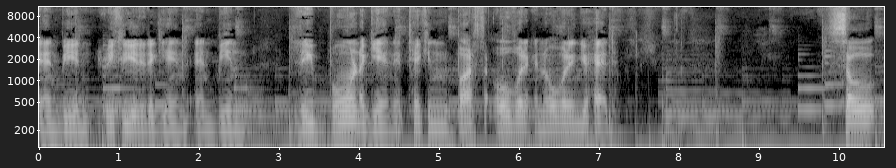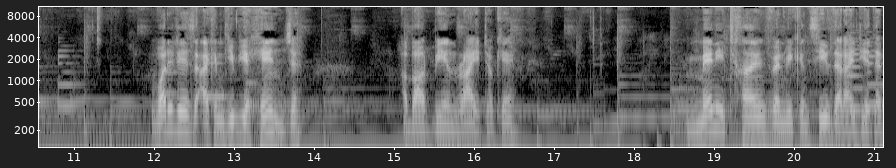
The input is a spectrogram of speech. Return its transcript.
and being recreated again and being reborn again and taking birth over and over in your head. So, what it is, I can give you a hinge about being right, okay? Many times when we conceive that idea that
